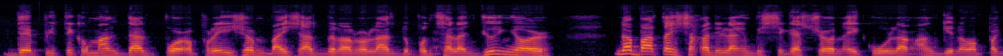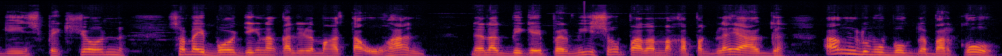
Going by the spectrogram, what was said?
Deputy Commandant for Operation Vice Admiral Rolando Ponsalan Jr. na batay sa kanilang investigasyon ay kulang ang ginawang pag inspeksyon sa may boarding ng kanilang mga tauhan na nagbigay permiso para makapaglayag ang lumubog na barko.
